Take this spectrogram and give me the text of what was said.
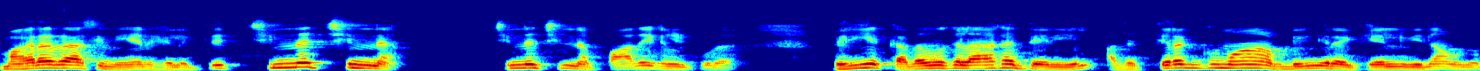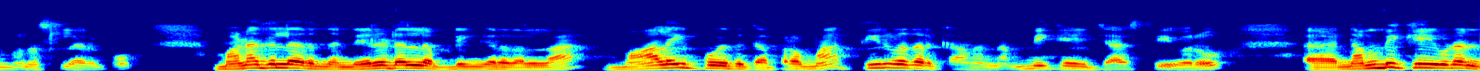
மகர ராசி நேயர்களுக்கு சின்ன சின்ன சின்ன சின்ன பாதைகள் கூட பெரிய கதவுகளாக தெரியும். அது திறக்குமா அப்படிங்கிற கேள்விதான் அவங்க மனசுல இருக்கும். மனதில் இருந்த நெருடல் அப்படிங்கிறதெல்லாம் மாலை பொழுதுக்கு அப்புறமா தீர்வதற்கான நம்பிக்கை ஜாஸ்தி வரும். நம்பிக்கையுடன்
